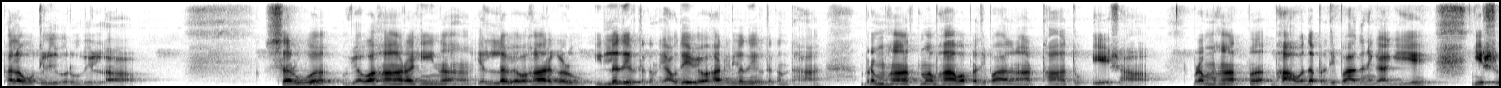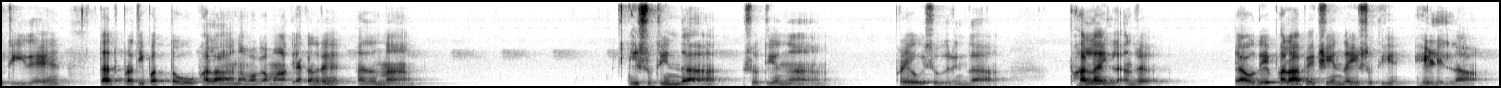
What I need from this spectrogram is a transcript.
ಫಲವು ತಿಳಿದು ಬರುವುದಿಲ್ಲ. ಸರ್ವ ವ್ಯವಹಾರಹೀನ ಎಲ್ಲ ವ್ಯವಹಾರಗಳು ಇಲ್ಲದೇ ಇರತಕ್ಕಂಥ, ಯಾವುದೇ ವ್ಯವಹಾರ ಇಲ್ಲದೇ ಇರತಕ್ಕಂತಹ ಬ್ರಹ್ಮಾತ್ಮ ಭಾವ ಪ್ರತಿಪಾದನಾರ್ಥಾತು ಏಷ. ಬ್ರಹ್ಮಾತ್ಮ ಭಾವದ ಪ್ರತಿಪಾದನೆಗಾಗಿಯೇ ಈ ಶ್ರುತಿ ಇದೆ. ತತ್ ಪ್ರತಿಪತ್ತವು ಫಲಾನವಗಮಾತ್. ಯಾಕಂದರೆ ಅದನ್ನು ಈ ಶ್ರುತಿಯಿಂದ, ಶ್ರುತಿಯನ್ನು ಪ್ರಯೋಗಿಸುವುದರಿಂದ ಫಲ ಇಲ್ಲ. ಅಂದರೆ ಯಾವುದೇ ಫಲಾಪೇಕ್ಷೆಯಿಂದ ಈ ಶ್ರುತಿ ಹೇಳಿಲ್ಲ.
